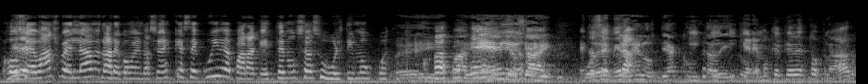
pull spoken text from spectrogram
José Mire. Banch, ¿verdad? La recomendación es que se cuide para que este no sea su último Ey, cuatrenio. o sea, Puedes entonces, mira, tener los días y, y- y queremos que quede esto claro.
